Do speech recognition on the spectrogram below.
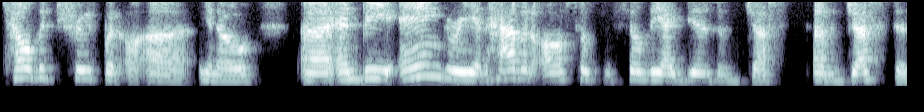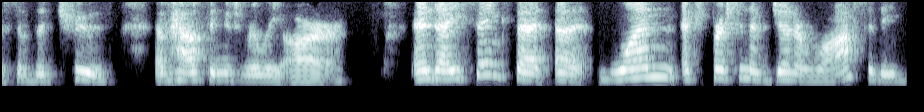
tell the truth but uh, you know uh, and be angry and have it also fulfill the ideas of just of justice of the truth of how things really are. And i think that uh, one expression of generosity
